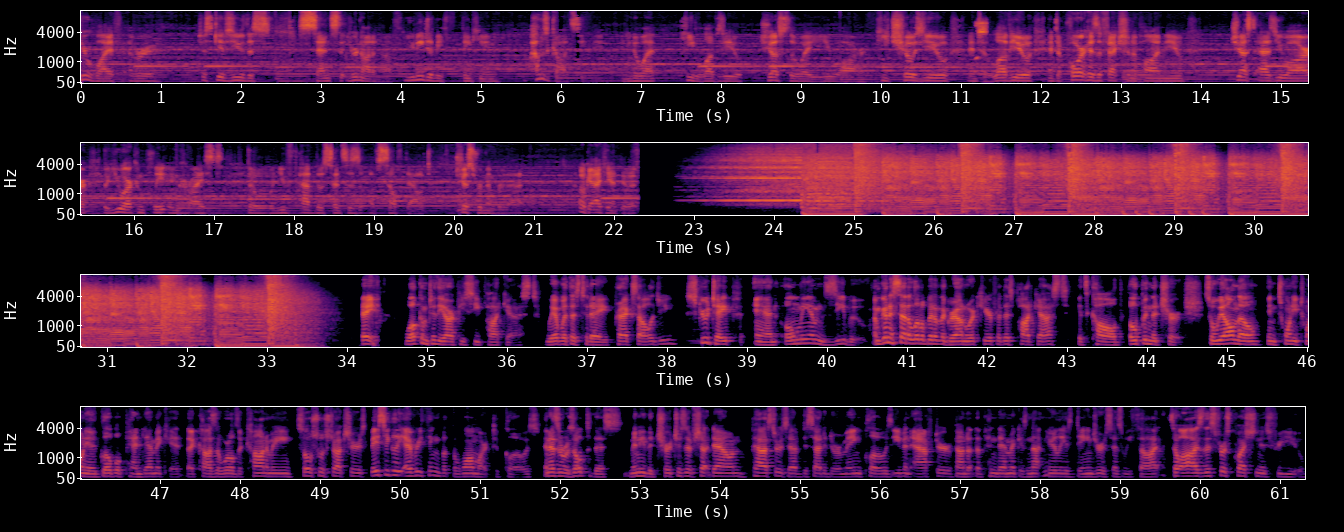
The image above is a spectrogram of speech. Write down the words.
your wife ever just gives you this sense that you're not enough, you need to be thinking, how does God see me? And you know what? He loves you just the way you are. He chose you and to love you and to pour his affection upon you just as you are. So you are complete in Christ. So when you have had those senses of self doubt, just remember that. Okay, I can't do it. Welcome to the RPC podcast. We have with us today Praxology, Screwtape, and Omium Zebu. I'm going to set a little bit of the groundwork here for this podcast. It's called Open the Church. So, we all know in 2020, a global pandemic hit that caused the world's economy, social structures, basically everything but the Walmart to close. And as a result of this, many of the churches have shut down. Pastors have decided to remain closed even after found out the pandemic is not nearly as dangerous as we thought. So, Oz, this first question is for you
